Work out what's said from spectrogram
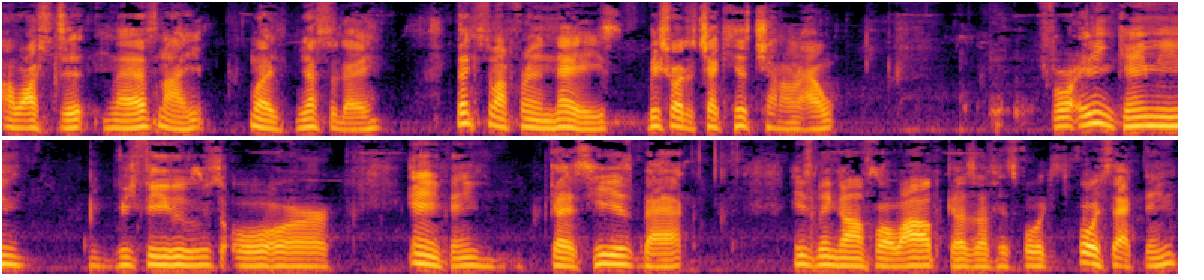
I watched it last night, well, yesterday. Thanks to my friend Nays. Be sure to check his channel out for any gaming reviews or anything because he is back. He's been gone for a while because of his voice acting.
